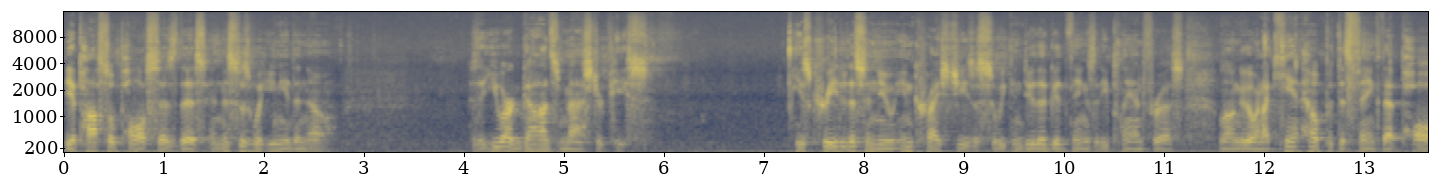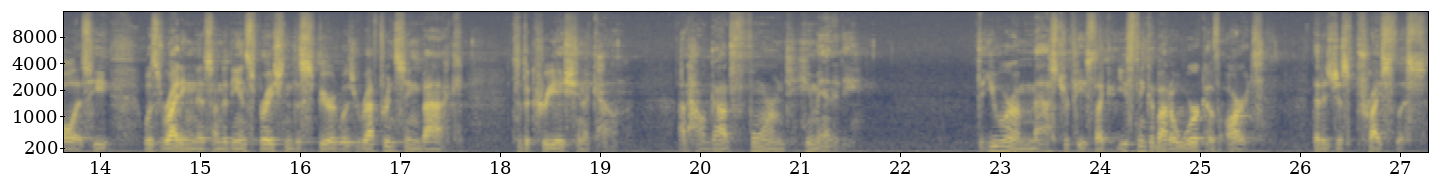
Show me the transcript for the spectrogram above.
The Apostle Paul says this, and this is what you need to know is that you are God's masterpiece. He has created us anew in Christ Jesus so we can do the good things that he planned for us long ago. And I can't help but to think that Paul, as he was writing this under the inspiration of the Spirit, was referencing back to the creation account on how God formed humanity. That you are a masterpiece. Like you think about a work of art that is just priceless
